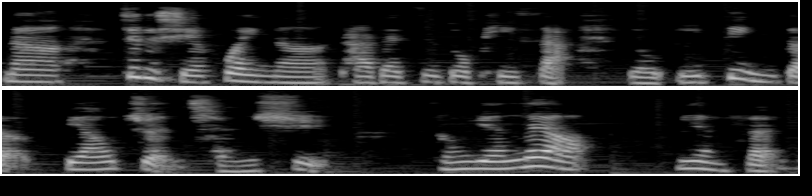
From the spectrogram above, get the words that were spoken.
那这个协会呢，它在制作披萨有一定的标准程序，从原料、面粉、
